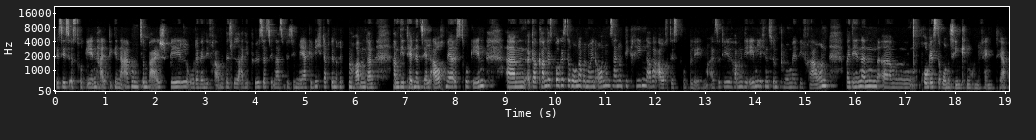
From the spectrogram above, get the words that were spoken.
das ist östrogenhaltige Nahrung zum Beispiel oder wenn die Frauen ein bisschen adipöser sind, also ein bisschen mehr Gewicht auf den Rippen haben, dann haben die tendenziell auch mehr Östrogen. Ähm, da kann das Progesteron aber nur in Ordnung sein und die kriegen aber auch das Problem. Also die haben die ähnlichen Symptome wie Frauen, bei denen ähm, Progesteron sinken anfängt. Ja.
